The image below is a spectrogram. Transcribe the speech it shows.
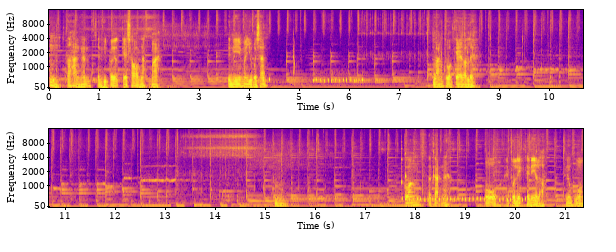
อืมถ้าห่างนั้น ฉันคิดว่าแกชอบนะ มาทีนี้มาอยู่กับฉันล้างตัวแกก่อนเลยอืมระวังอากาศนะ โอ้ ไอตัวเล็กแค่นี้เหรอ ไม่ต้องห่วง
